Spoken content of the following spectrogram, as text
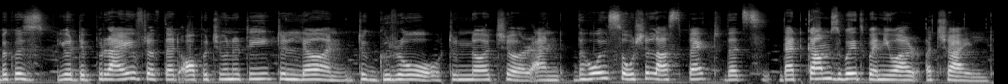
because you're deprived of that opportunity to learn, to grow, to nurture, and the whole social aspect that's that comes with when you are a child.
